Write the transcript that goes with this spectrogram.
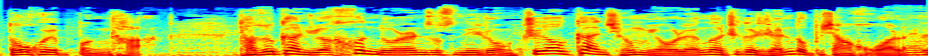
都会崩塌。他就感觉很多人就是那种，只要感情没有了，我这个人都不想活了，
